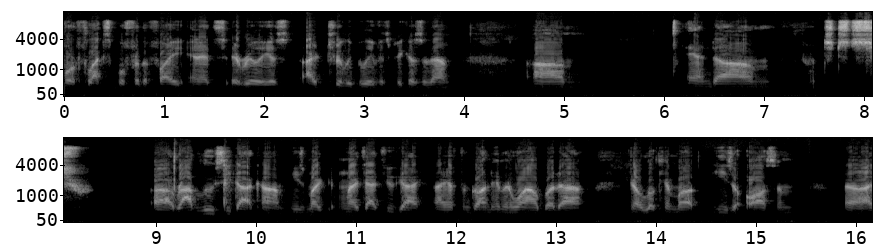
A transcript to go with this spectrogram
more flexible for the fight, and it's it really is. I truly believe it's because of them. Um, and um, uh, RobLucy.com. He's my my tattoo guy. I haven't gone to him in a while, but uh, you know, look him up. He's awesome. Uh,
